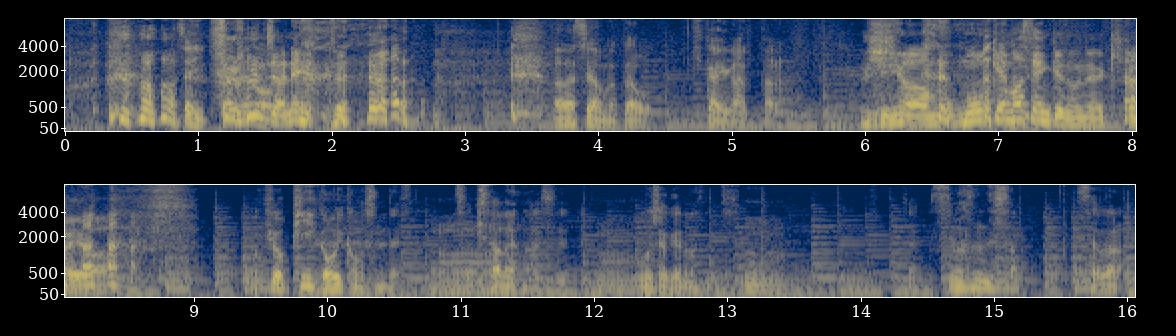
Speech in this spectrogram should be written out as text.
う。じゃあ一す回目のるんじゃねえって。話はまた機会があったら。いや、もう儲けませんけどね、機会は。今日は P が多いかもしれないですけど、汚い話でうん申し訳ありませんでした。うんじゃあすいませんでした。さよなら。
